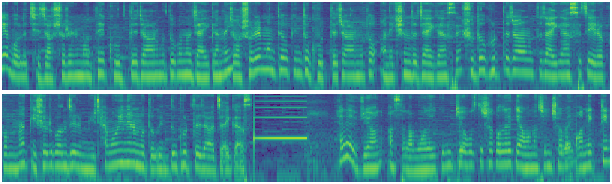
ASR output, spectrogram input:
কে বলেছে? যশোরের মধ্যে ঘুরতে যাওয়ার মতো কোনো জায়গা নাই। যশোরের মধ্যেও কিন্তু ঘুরতে যাওয়ার মতো অনেক সুন্দর জায়গা আছে। শুধু ঘুরতে যাওয়ার মতো জায়গা আছে যে এরকম না, কিশোরগঞ্জের মিঠামইনের মতো কিন্তু ঘুরতে যাওয়ার জায়গা আছে। হ্যালো এভরিওয়ান আসসালামু আলাইকুম। কি অবস্থা সকলের? কেমন আছেন সবাই? অনেকদিন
